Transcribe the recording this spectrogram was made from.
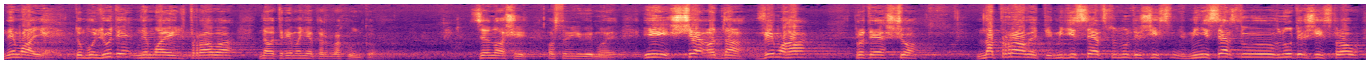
немає. Тому люди не мають права на отримання перерахунку. Це наші основні вимоги. І ще одна вимога про те, що направити Міністерству внутрішніх, Міністерству внутрішніх справ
